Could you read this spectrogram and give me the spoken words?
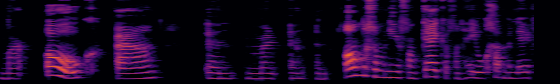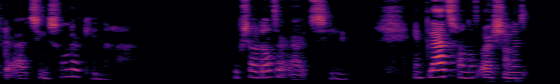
maar ook aan een, een, een andere manier van kijken van hey, hoe gaat mijn leven eruit zien zonder kinderen? Hoe zou dat eruit zien? In plaats van dat als je het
